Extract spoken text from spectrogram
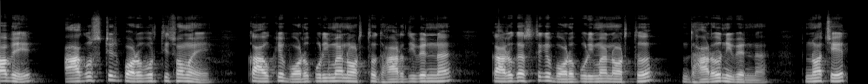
তবে আগস্টের পরবর্তী সময়ে কাউকে বড় পরিমাণ অর্থ ধার দিবেন না, কারও কাছ থেকে বড় পরিমাণ অর্থ ধারও নেবেন না। নচেত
